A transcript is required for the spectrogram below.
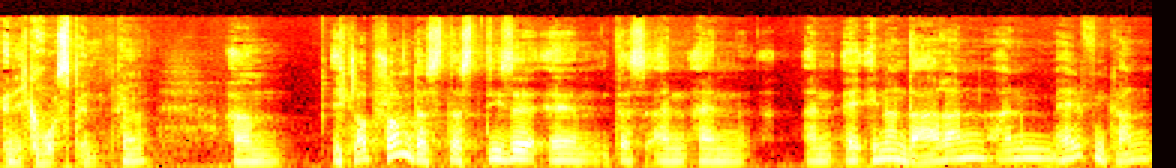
Wenn ich groß bin. Ähm, ich glaube schon, dass, dass diese, ähm, dass ein, ein, ein Erinnern daran einem helfen kann.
